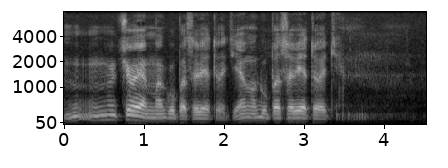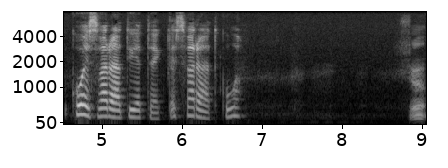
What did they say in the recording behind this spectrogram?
Ну, что я могу посоветовать? Я могу посоветовать Ko es varētu ieteikt? Es varētu ko? что,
